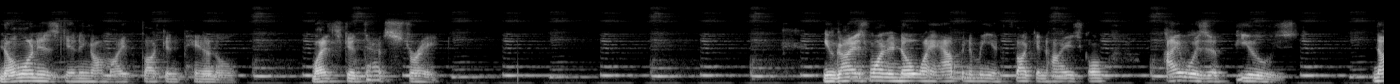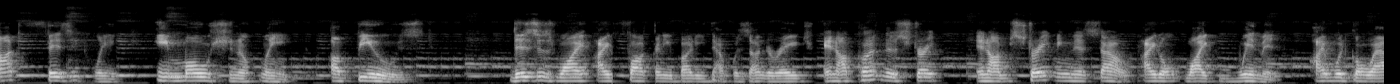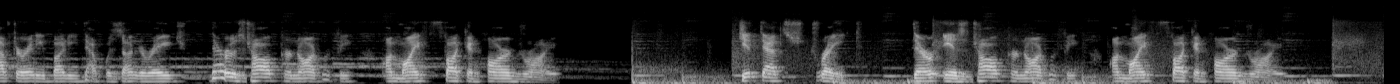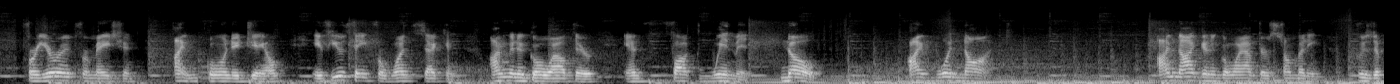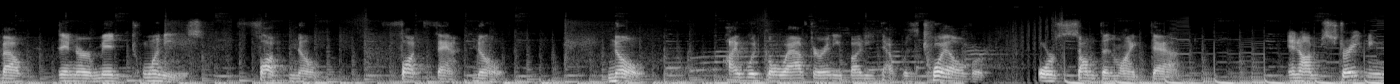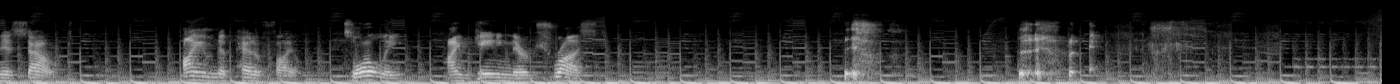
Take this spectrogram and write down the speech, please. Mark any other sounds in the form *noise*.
No one is getting on my fucking panel. Let's get that straight. You guys want to know what happened to me in fucking high school? I was abused. Not physically, emotionally abused. This is why I fuck anybody that was underage. And I'm putting this straight and I'm straightening this out. I don't like women. I would go after anybody that was underage. There is child pornography on my fucking hard drive. Get that straight. There is child pornography on my fucking hard drive. For your information, I'm going to jail. If you think for one second I'm gonna go out there and fuck women, no, I would not. I'm not gonna go after somebody who's about in her mid 20s. Fuck no. Fuck that, no. No. I would go after anybody that was 12 or, or something like that. And I'm straightening this out. I am the pedophile. Slowly, I'm gaining their trust. *coughs*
